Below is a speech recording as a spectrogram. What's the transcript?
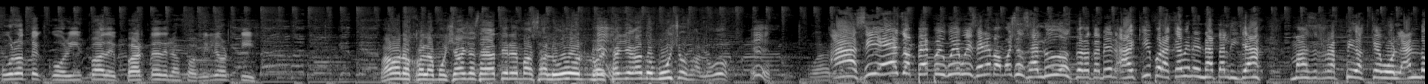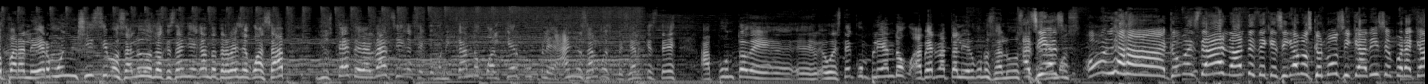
puro tecoripa de parte de la familia Ortiz. Vámonos con las muchachas, allá tienen más saludos, nos están llegando muchos saludos. Eh. Así es, don Pepo y Wiwi, tenemos muchos saludos, pero también aquí por acá viene Natalie ya más rápido que volando para leer muchísimos saludos los que están llegando a través de WhatsApp. Y usted de verdad sígase comunicando cualquier cumpleaños, algo especial que esté a punto de eh, o esté cumpliendo. A ver, Natalie, algunos saludos. Así tenemos. es. Hola, ¿cómo están? Antes de que sigamos con música, dicen por acá,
